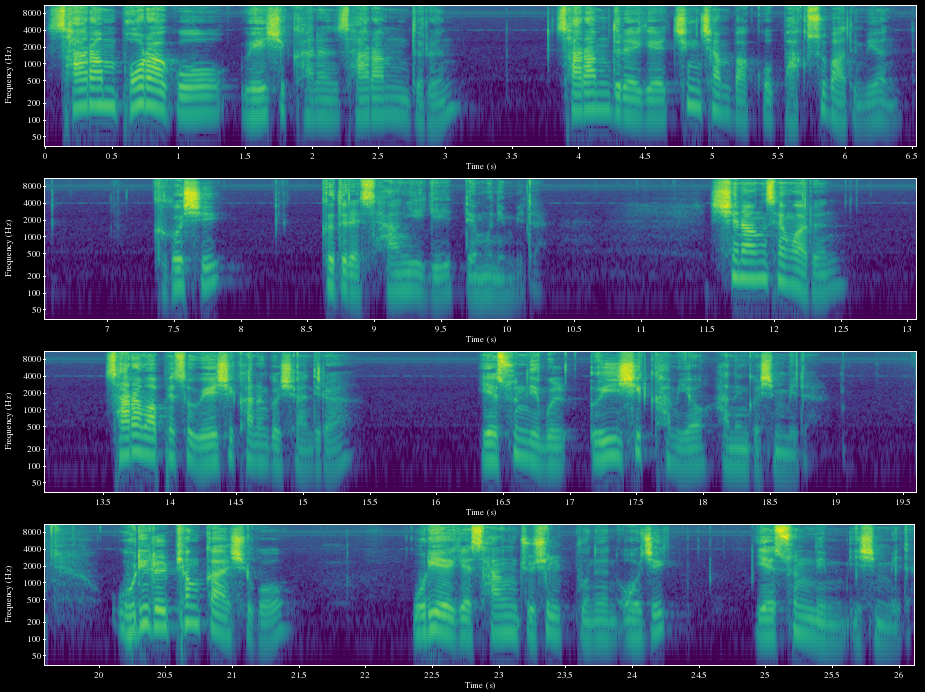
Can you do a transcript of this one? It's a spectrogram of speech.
사람 보라고 외식하는 사람들은 사람들에게 칭찬받고 박수 받으면 그것이 그들의 상이기 때문입니다. 신앙생활은 사람 앞에서 외식하는 것이 아니라 예수님을 의식하며 하는 것입니다. 우리를 평가하시고 우리에게 상 주실 분은 오직 예수님이십니다.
